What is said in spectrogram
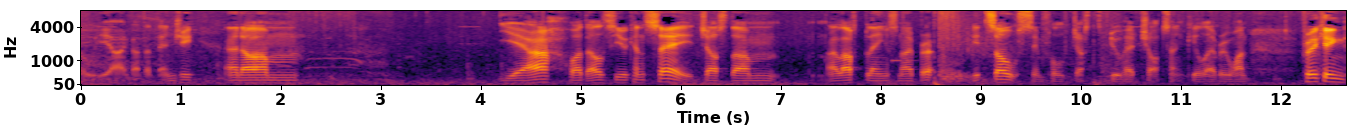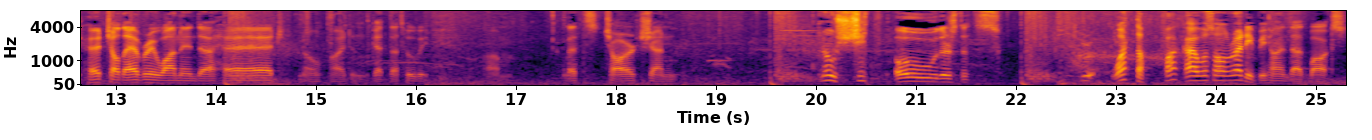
Oh yeah, I got that NG. And um Yeah, what else you can say? Just um I love playing sniper. It's so simple, just do headshots and kill everyone. Freaking headshot everyone in the head. No, I didn't get that Hoovy. Um let's charge and No shit! Oh there's that screw what the fuck? I was already behind that box.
